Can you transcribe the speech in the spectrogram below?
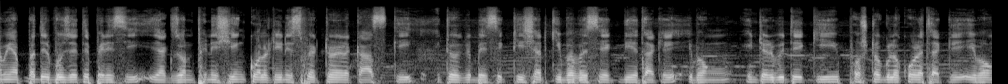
আমি আপনাদের বুঝাইতে পেরেছি একজন ফিনিশিং কোয়ালিটি ইন্সপেক্টরের কাজ কি, একটু বেসিক টি শার্ট কীভাবে চেক দিয়ে থাকে এবং ইন্টারভিউতে কি প্রশ্নগুলো করে থাকে এবং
